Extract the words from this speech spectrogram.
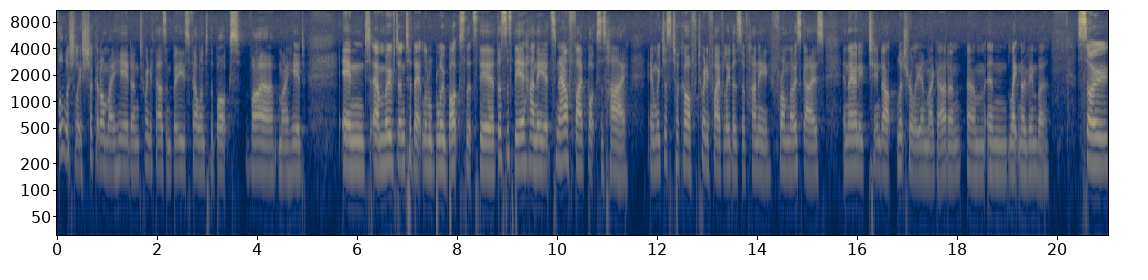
foolishly shook it on my head and 20,000 bees fell into the box via my head and um, moved into that little blue box that's there. This is their honey. It's now five boxes high. And we just took off 25 litres of honey from those guys, and they only turned up literally in my garden um, in late November. So,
